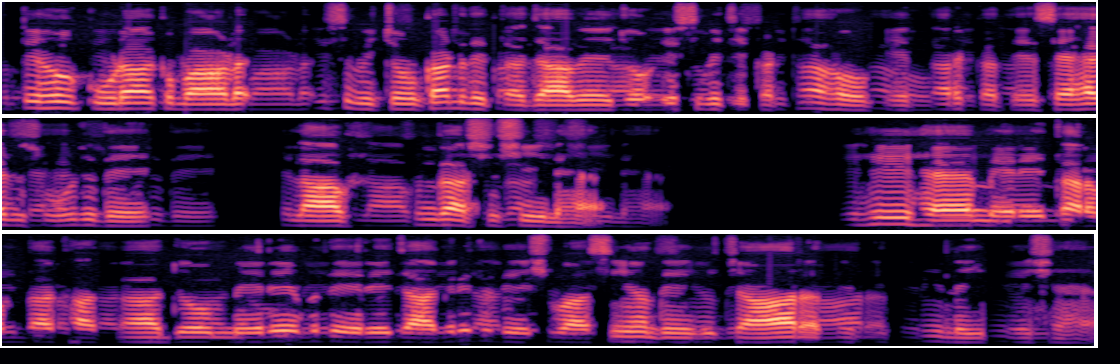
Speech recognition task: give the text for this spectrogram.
ਅਤੇ ਉਹ ਕੂੜਾ ਕਬਾੜ ਇਸ ਵਿੱਚੋਂ ਕੱਢ ਦਿੱਤਾ ਜਾਵੇ, ਜੋ ਇਸ ਵਿੱਚ ਇਕੱਠਾ ਹੋ ਕੇ ਤਰਕ ਅਤੇ ਸਹਿਜ ਸੂਝ ਦੇ ਖਿਲਾਫ ਸੰਘਰਸ਼ਸ਼ੀਲ ਹੈ। ਇਹ ਹੈ ਮੇਰੇ ਧਰਮ ਦਾ ਖਾਕਾ, ਜੋ ਮੇਰੇ ਵਧੇਰੇ ਜਾਗਰਿਤ ਦੇਸ਼ ਵਾਸੀਆਂ ਦੇ ਵਿਚਾਰ ਅਤੇ ਟਿੱਪਣੀ ਲਈ ਪੇਸ਼ ਹੈ।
